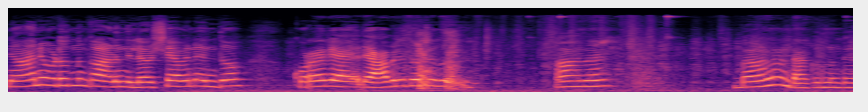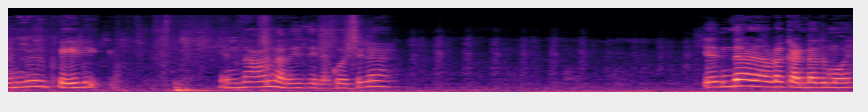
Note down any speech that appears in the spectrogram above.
ഞാനിവിടെ ഒന്നും കാണുന്നില്ല പക്ഷെ അവൻ എന്തോ കുറേ രാവിലെ തൊട്ട് ആ ബഹളം ഉണ്ടാക്കുന്നുണ്ട് എനിക്കൊരു പേടി. എന്താണെന്നറിയത്തില്ല കൊച്ചിന്. എന്താണ് അവിടെ കണ്ടത് മോൻ?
